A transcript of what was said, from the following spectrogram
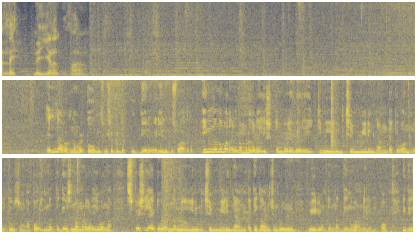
നല്ലേ? നെയ്യാണ് സാധനം. എല്ലാവർക്കും നമ്മുടെ ടോമിസ് ബിഷപ്പിന്റെ പുതിയൊരു വീഡിയോയിലേക്ക് സ്വാഗതം. ഇന്നെന്ന് പറഞ്ഞാൽ നമ്മുടെ കടയിൽ ഇഷ്ടംപോലെ വെറൈറ്റി മീനും ചെമ്മീനും ഞണ്ടൊക്കെ വന്നൊരു ദിവസമാണ്. അപ്പോൾ ഇന്നത്തെ ദിവസം നമ്മുടെ കടയിൽ വന്ന സ്പെഷ്യലായിട്ട് വന്ന മീനും ചെമ്മീനും ഞണ്ടൊക്കെ കാണിച്ചിട്ടുള്ള ഒരു വീഡിയോ ഉണ്ട് ഇന്നത്തെ എന്ന് പറഞ്ഞിട്ടില്ല. അപ്പോൾ ഇതിൽ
